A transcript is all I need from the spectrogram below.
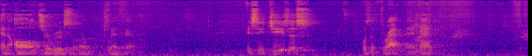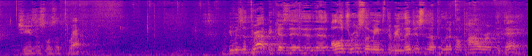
and all Jerusalem with him. You see, Jesus was a threat. Amen. Jesus was a threat. He was a threat because the, the, the, all Jerusalem means the religious and the political power of the day.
